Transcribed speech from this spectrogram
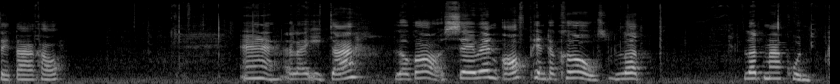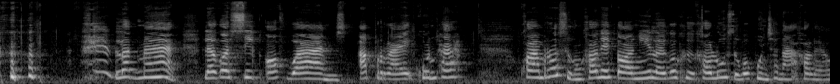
สายตาเขาอ่าอะไรอีกจ๊ะ แล้วก็ Seven of Pentacles เลิศเลิศมากคุณเลิศมาก แล้วก็ Six of Wands upright คุณคะ ความรู้สึกของเขาในตอนนี้เลยก็คือเขารู้สึกว่าคุณชนะเขาแล้ว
